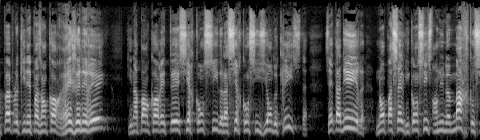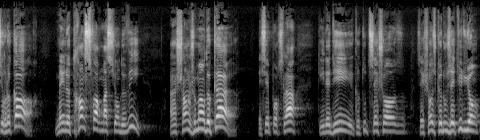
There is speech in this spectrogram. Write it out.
peuple qui n'est pas encore régénéré, qui n'a pas encore été circoncis de la circoncision de Christ, c'est-à-dire non pas celle qui consiste en une marque sur le corps, mais une transformation de vie, un changement de cœur. Et c'est pour cela qu'il est dit que toutes ces choses, ces choses que nous étudions,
